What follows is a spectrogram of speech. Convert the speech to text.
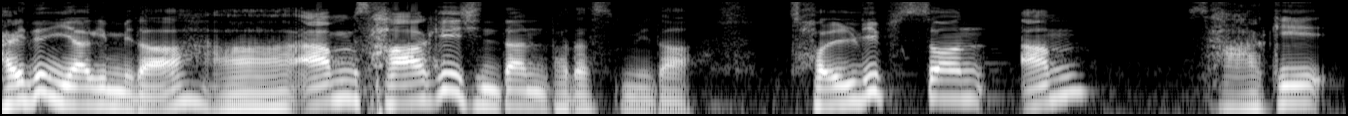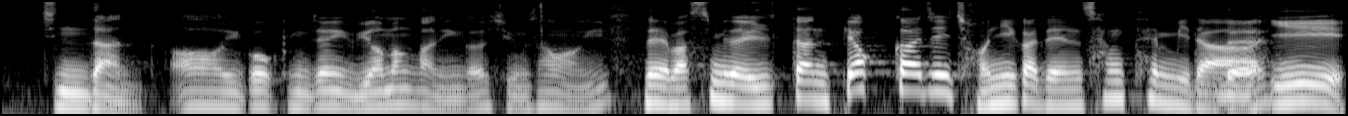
바이든 이야기입니다. 아, 암 4기 진단 받았습니다. 전립선 암 4기 진단. 아, 이거 굉장히 위험한 거 아닌가요? 지금 상황이? 네, 맞습니다. 일단 뼈까지 전이가 된 상태입니다. 네. 이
